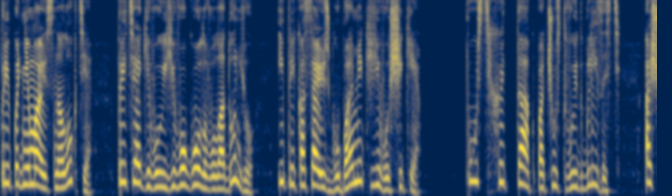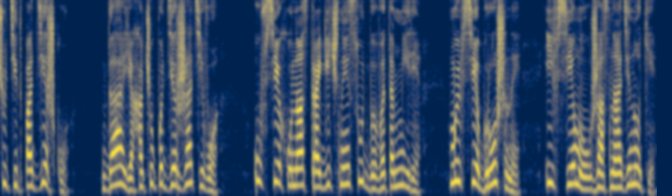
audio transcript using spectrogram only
Приподнимаюсь на локте, притягиваю его голову ладонью и прикасаюсь губами к его щеке. Пусть хоть так почувствует близость, ощутит поддержку. Да, я хочу поддержать его. У всех у нас трагичные судьбы в этом мире. Мы все брошены, и все мы ужасно одиноки.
